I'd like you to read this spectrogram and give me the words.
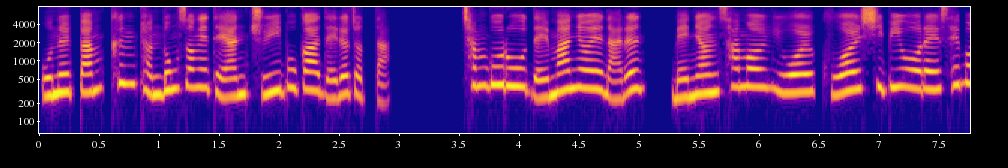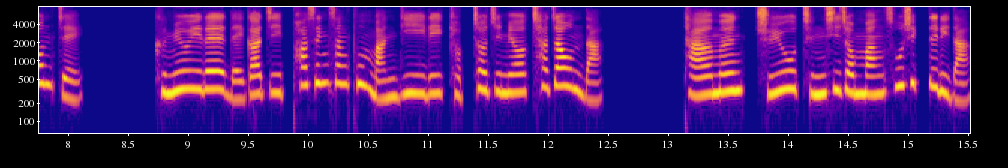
오늘 밤 큰 변동성에 대한 주의보가 내려졌다. 참고로 네 마녀의 날은 매년 3월, 6월, 9월, 12월의 세 번째 금요일에 네 가지 파생 상품 만기일이 겹쳐지며 찾아온다. 다음은 주요 증시 전망 소식들이다.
